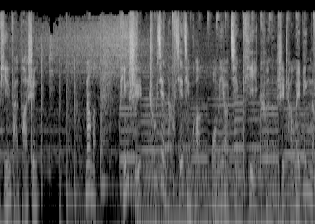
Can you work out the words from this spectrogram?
频繁发生。那么，平时出现哪些情况我们要警惕可能是肠胃病呢？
